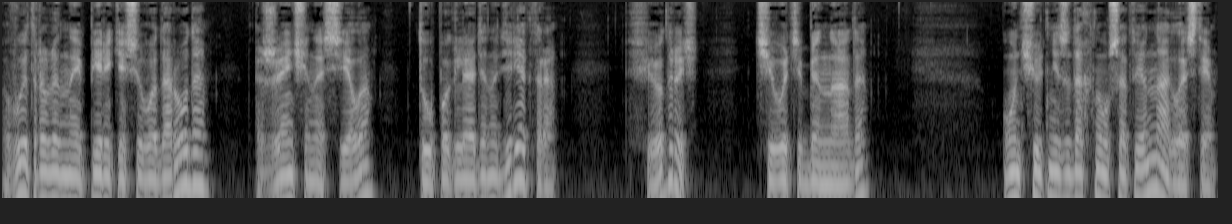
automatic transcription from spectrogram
вытравленные перекисью водорода, женщина села, тупо глядя на директора. «Федорович, чего тебе надо?» Он чуть не задохнулся от ее наглости.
